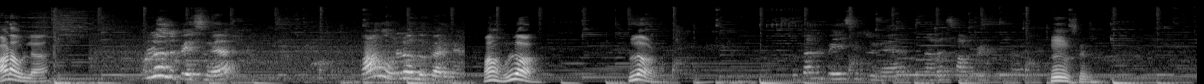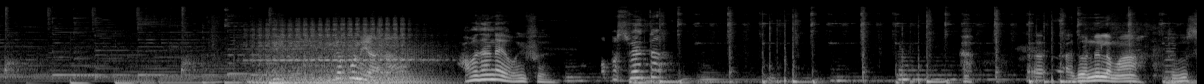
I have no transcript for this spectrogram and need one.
வாடா உள்ள. உள்ள வந்து பேசுங்க. வாங்க உள்ள வந்து உட்காருங்க. வா உள்ள. உள்ள வாடா உட்காந்து பேசிட்டு இருங்க. நல்லா சாப்பிட்டு ம் சரி. இந்த பொண்ணு யாரா? அவள் தானே ஒய்ஃபு அப்போ ஸ்வேதா? அது ஒன்றும் இல்லைம்மா. ஜூஸ்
